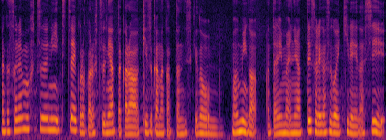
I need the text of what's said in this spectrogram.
なんかそれも普通にちっちゃい頃から普通にあったから気づかなかったんですけど、うん。まあ、海が当たり前にあってそれがすごい綺麗だし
